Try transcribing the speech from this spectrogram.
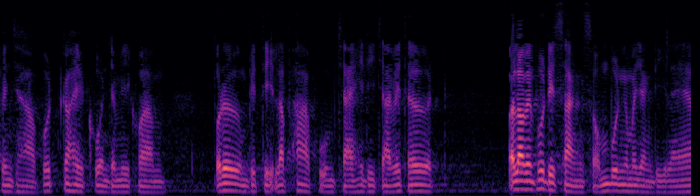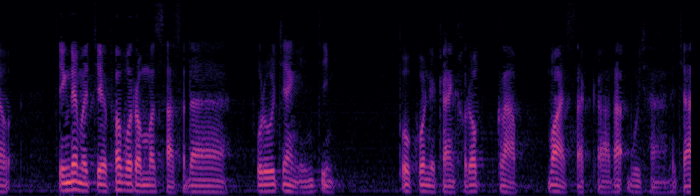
เป็นชาวพุทธก็ให้ควรจะมีความปลื้มปิติและภาคภูมิใจให้ดีใจไว้เถิดว่าเราเป็นผู้ที่สั่งสมบุญกันมาอย่างดีแล้ว จึงได้มาเจอพระบรมศาสดา ผู้รู้แจ้งเห็นจริง ผู้คนในการเคารพกราบไหว้สักการะบูชานะจ๊ะ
